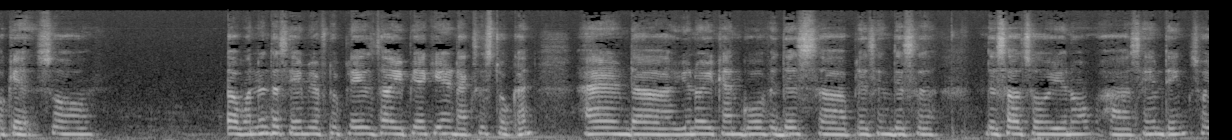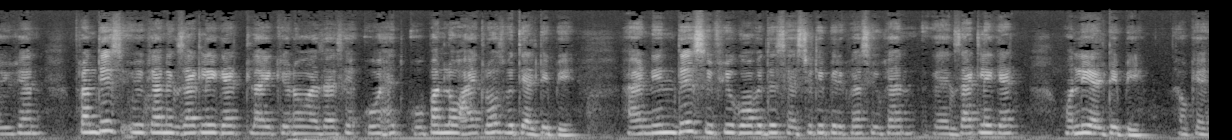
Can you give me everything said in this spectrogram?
Okay. So uh, one and the same you have to place the API key and access token. And uh, you know you can go with this uh, placing this uh, this also you know same thing. So you can from this you can exactly get like you know as I say open low high close with LTP and in this if you go with this http request you can exactly get only ltp okay?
